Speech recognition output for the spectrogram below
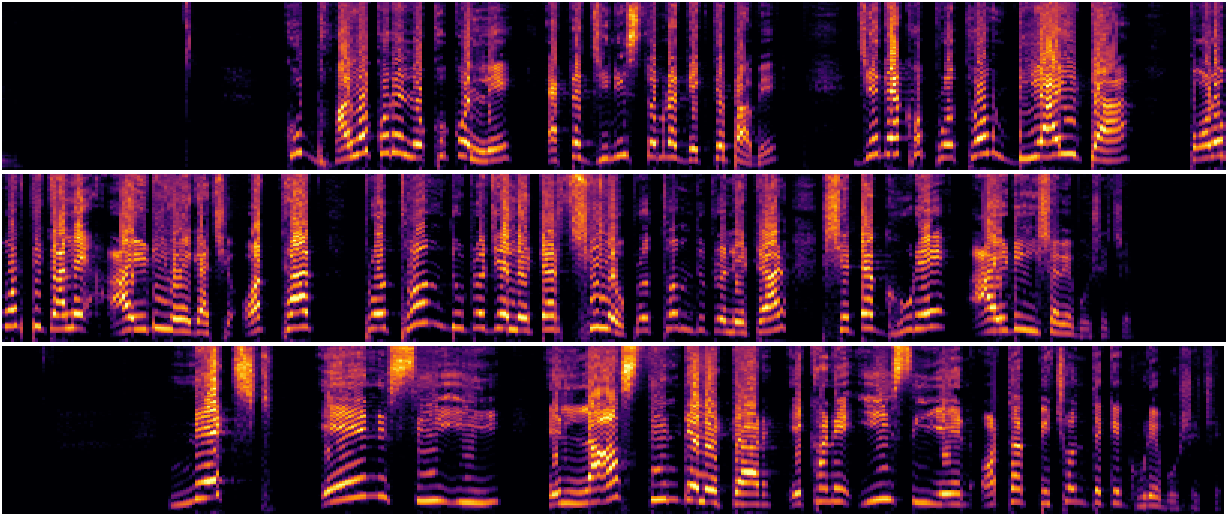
খুব ভালো করে লক্ষ্য করলে একটা জিনিস তোমরা দেখতে পাবে যে দেখো প্রথম ডিআইটা পরবর্তীকালে আইডি হয়ে গেছে। অর্থাৎ প্রথম দুটো যে লেটার ছিল, প্রথম দুটো লেটার সেটা ঘুরে আইডি হিসাবে বসেছে। নেক্সট এন সিই এই লাস্ট তিনটে লেটার এখানে ইসিএন অর্থাৎ পেছন থেকে ঘুরে বসেছে।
